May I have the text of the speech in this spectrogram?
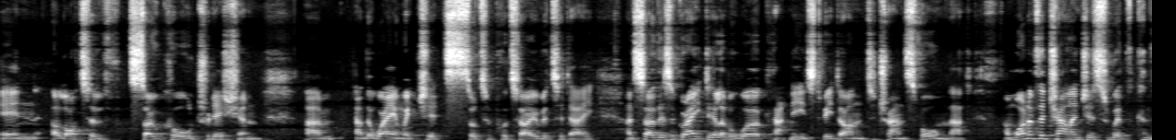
in a lot of so called tradition um, and the way in which it's sort of put over today. And so there's a great deal of a work that needs to be done to transform that. And one of the challenges with con-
